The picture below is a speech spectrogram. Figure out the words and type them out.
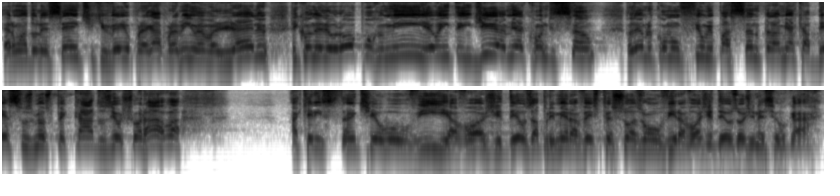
Era um adolescente que veio pregar para mim o Evangelho, e quando ele orou por mim, eu entendi a minha condição. Eu lembro como um filme passando pela minha cabeça, os meus pecados, e eu chorava. Naquele instante eu ouvi a voz de Deus, a primeira vez pessoas vão ouvir a voz de Deus hoje nesse lugar.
